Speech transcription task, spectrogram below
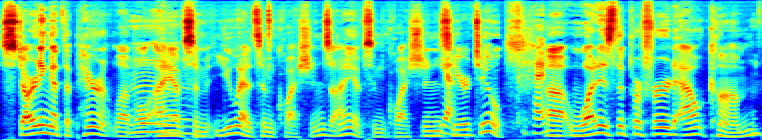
starting at the parent level i have some you had some questions i have some questions Mm. Yeah. here too Okay. Mm-hmm. uh, what is the preferred outcome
